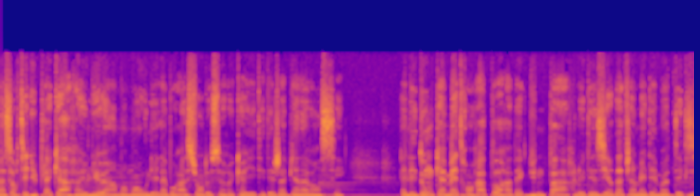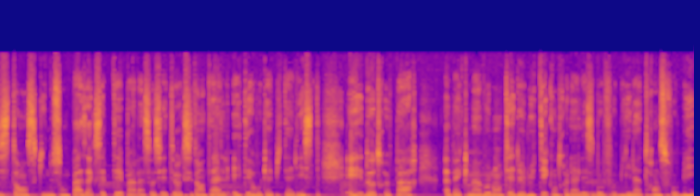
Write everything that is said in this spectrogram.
Ma sortie du placard a eu lieu à un moment où l'élaboration de ce recueil était déjà bien avancée. Elle est donc à mettre en rapport avec d'une part le désir d'affirmer des modes d'existence qui ne sont pas acceptés par la société occidentale hétérocapitaliste et d'autre part avec ma volonté de lutter contre la lesbophobie, la transphobie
